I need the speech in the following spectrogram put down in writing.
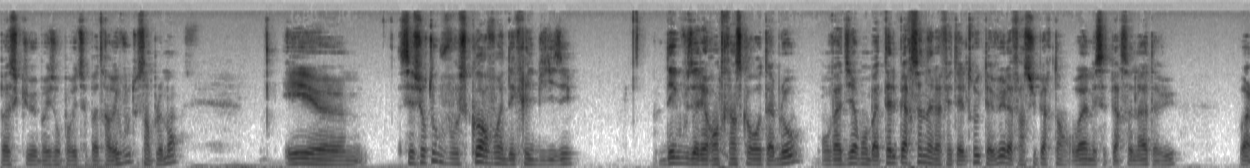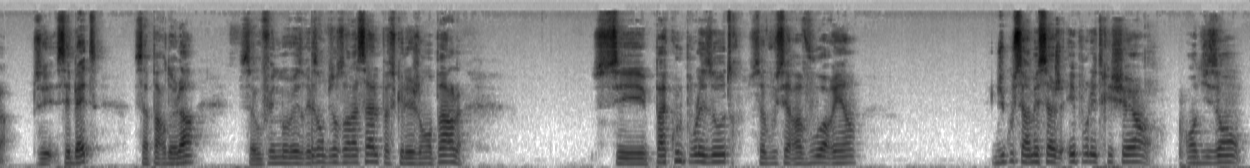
parce que bah, ils ont pas envie de se battre avec vous tout simplement. Et c'est surtout que vos scores vont être décrédibilisés. Dès que vous allez rentrer un score au tableau, on va dire bon bah telle personne elle a fait tel truc, t'as vu, elle a fait un super temps. Ouais, mais cette personne là, t'as vu. Voilà. C'est bête, ça part de là, ça vous fait une mauvaise ambiance dans la salle parce que les gens en parlent. C'est pas cool pour les autres, ça vous sert à vous à rien. Du coup, c'est un message et pour les tricheurs en disant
